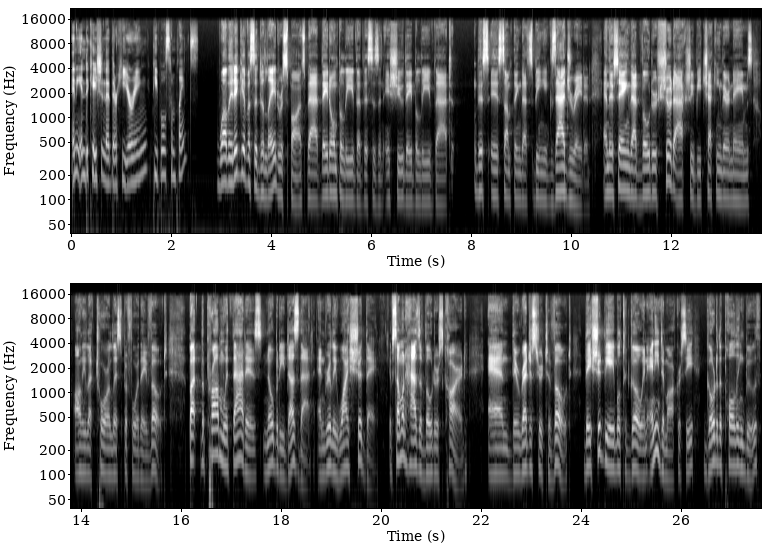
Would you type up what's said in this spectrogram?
Any indication that they're hearing people's complaints? Well, they did give us a delayed response that they don't believe that this is an issue. They believe that this is something that's being exaggerated. And they're saying that voters should actually be checking their names on the electoral list before they vote. But the problem with that is nobody does that. And really, why should they? If someone has a voter's card and they're registered to vote, they should be able to go in any democracy, go to the polling booth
